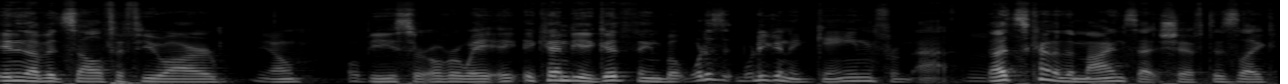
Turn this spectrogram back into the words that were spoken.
in and of itself, if you are you know obese or overweight, it, it can be a good thing. But what is it? What are you going to gain from that? Mm. That's kind of the mindset shift. Is like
